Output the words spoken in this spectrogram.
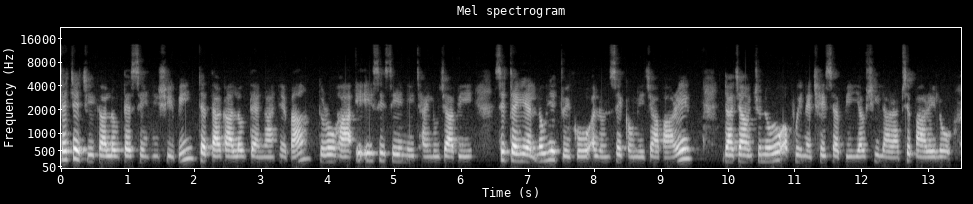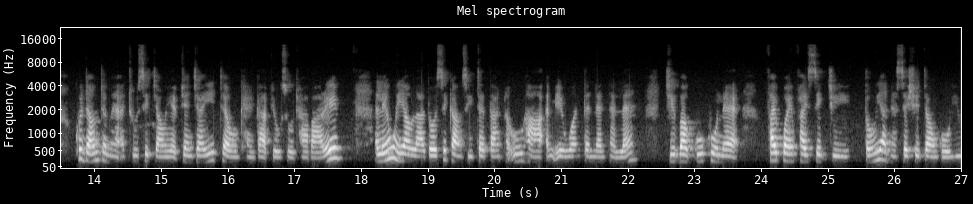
တက်ချက်ကြီးကလုံသက်ဆင်နှစ်ရှိပြီးတက်သားကလုံသက်9နှစ်ပါသူတို့ဟာအေးအေးဆေးဆေးနေထိုင်လူကြပြီးစစ်တပ်ရဲ့လုံရစ်တွေကိုအလွန်စိတ်ကုန်နေကြပါတယ်ဒါကြောင့်ကျွန်တော်တို့အဖွဲ့နဲ့ချိတ်ဆက်ပြီးရောက်ရှိလာတာဖြစ်ပါတယ်လို့ ခွတ်တောင်းတမန်အထူးစစ်ကြောင်းရဲ့ပြန်ကြားရေးတာဝန်ခံကပြောဆိုထားပါတယ်။အလင်းဝင်ရောက်လာသောစစ်ကောင်စီတပ်သား2ဦးဟာ MA1 တနက်နှစ်လက်ဂျီဘောက်9ခုနဲ့ 5.56G 328တောင်ကိုယူ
